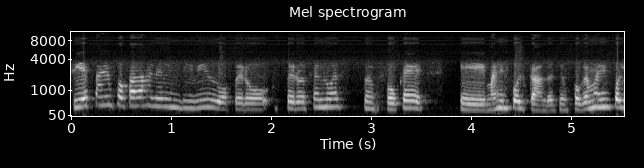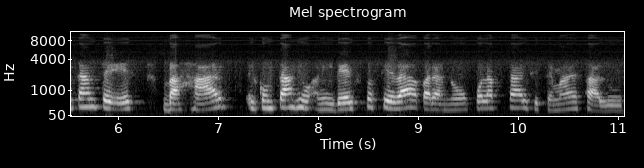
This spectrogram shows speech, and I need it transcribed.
sí están enfocadas en el individuo, pero, ese no es su enfoque eh, más importante, el enfoque más importante es bajar el contagio a nivel sociedad para no colapsar el sistema de salud.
